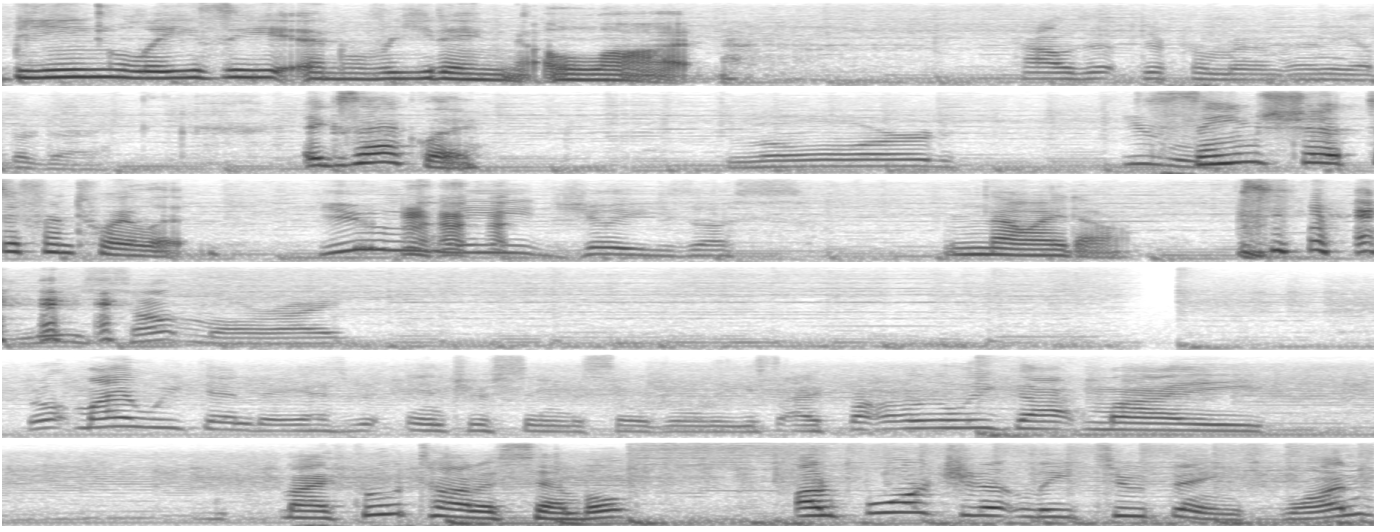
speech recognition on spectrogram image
being lazy and reading a lot. How is it different from any other day? Exactly. Lord, you need, Same shit, different toilet. you need Jesus. No, I don't. You need something, all right. Well, my weekend day has been interesting to say the least. I finally got my my futon assembled. Unfortunately, two things. One,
